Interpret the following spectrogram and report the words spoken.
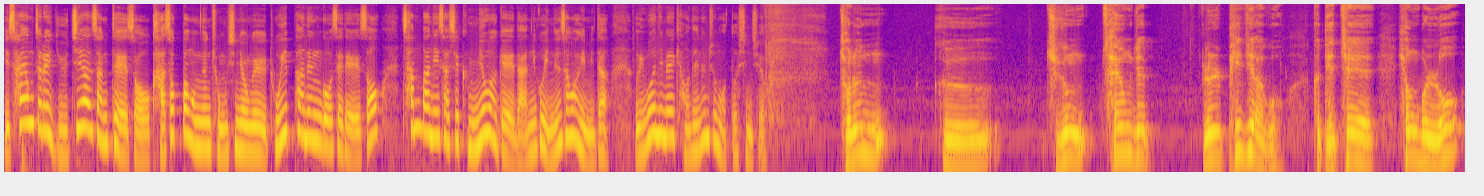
이 사형제를 유지한 상태에서 가석방 없는 종신형을 도입하는 것에 대해서 찬반이 사실 극명하게 나뉘고 있는 상황입니다. 의원님의 견해는 좀 어떠신지요? 저는 그 지금 사형제를 폐지하고 그 대체 형벌로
